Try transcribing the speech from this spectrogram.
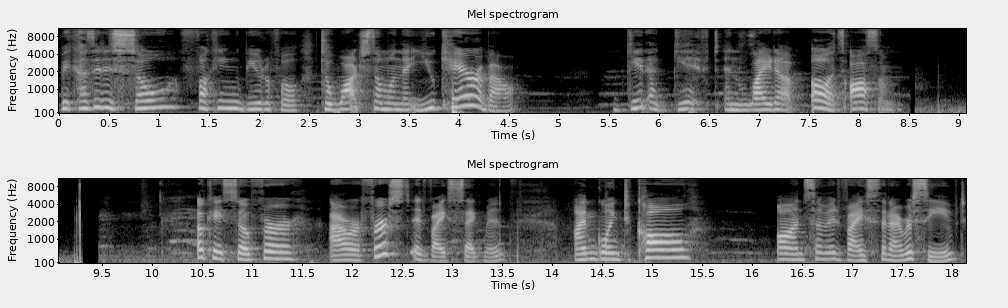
because it is so fucking beautiful to watch someone that you care about get a gift and light up. Oh, it's awesome. Okay, so for our first advice segment, I'm going to call on some advice that I received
